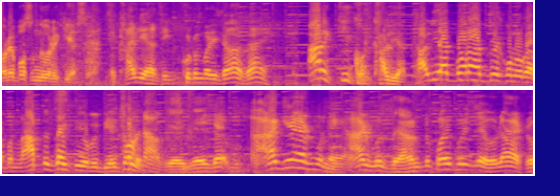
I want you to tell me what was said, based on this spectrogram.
ওরে পছন্দ করে কি আছে? খালি হাতে কি কুটুম বাড়ি যাওয়া যায়? আরে কি কর খালি হাত? খালি হাত বরাদ দিয়ে কোনো ব্যাপার না আপনি যাইতে হবে বিয়ে চলে। না আগে আসব না আসব তো এখন তো পয় পয়সা হলে আসো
